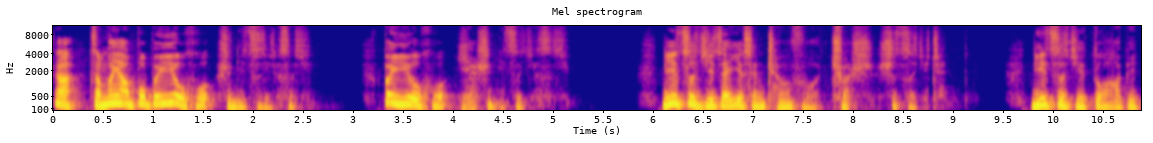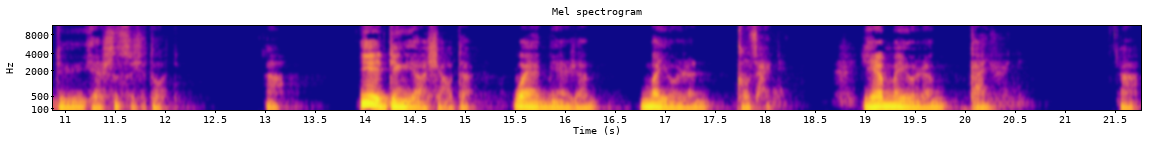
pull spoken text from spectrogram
啊，怎么样不被诱惑是你自己的事情，被诱惑也是你自己的事情。你自己在一生成佛，确实是自己成的；你自己堕阿鼻地狱，也是自己堕的。啊，一定要晓得，外面人没有人主宰你，也没有人干预你。啊，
